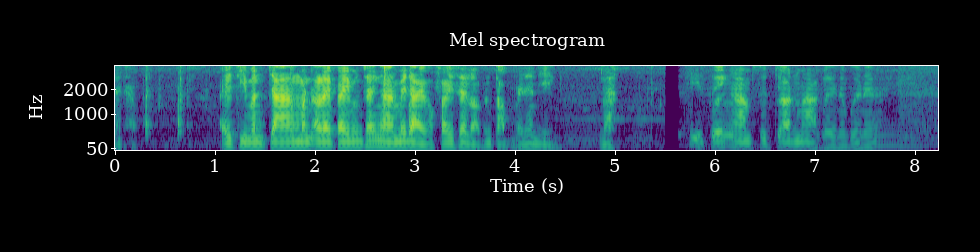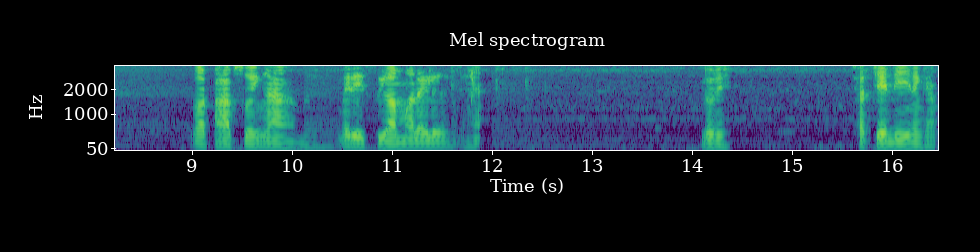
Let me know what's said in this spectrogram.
นะครับ ไอที่มันจางมันอะไรไปมันใช้งานไม่ได้ก็ไฟไส้หลอดมันต่ำไปนั่นเองนะที่สวยงามสุดยอดมากเลยนะเพื่อนเอ้ยหลอดภาพสวยงามเลย ไม่ได้เสื่อมอะไรเลยนะฮะดูดิชัดเจนดีนะครับ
